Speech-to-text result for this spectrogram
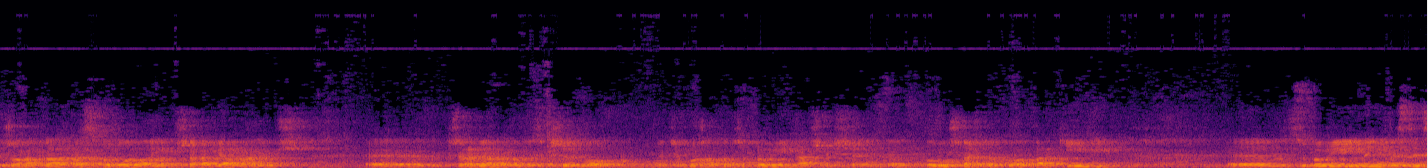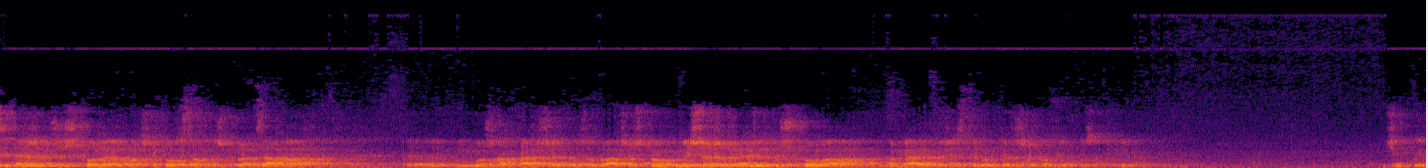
burzona klatka schodowa i przerabiana już, e, przerabiane nowe skrzydło. Będzie można tam zupełnie inaczej się poruszać, dookoła parkingi. Zupełnie inne inwestycje także przy szkole. Właśnie powstał też plac zabaw. Można także to zobaczyć. No, myślę, że będzie to szkoła na miarę XXI wieku za chwilę. Dziękuję.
